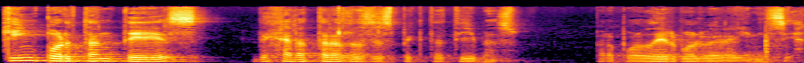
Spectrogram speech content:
qué importante es dejar atrás las expectativas para poder volver a iniciar.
